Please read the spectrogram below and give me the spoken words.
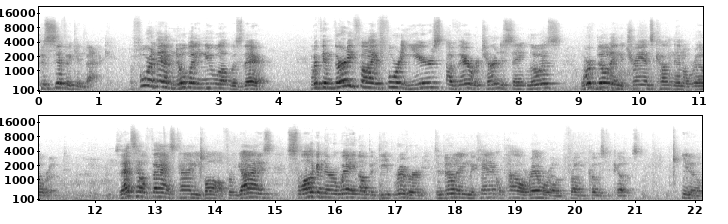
Pacific and back. Before them, nobody knew what was there. Within 35, 40 years of their return to St. Louis, we're building the Transcontinental Railroad. So that's how fast time evolved from guys slogging their way up a deep river to building mechanical power railroad from coast to coast. You know,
